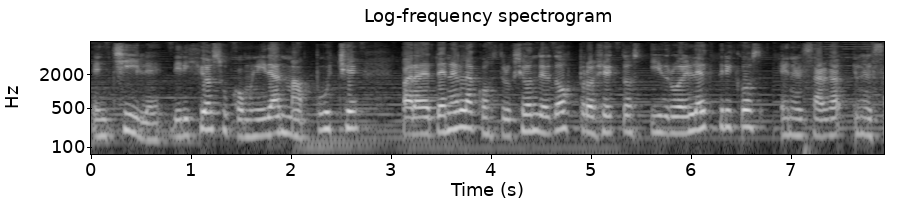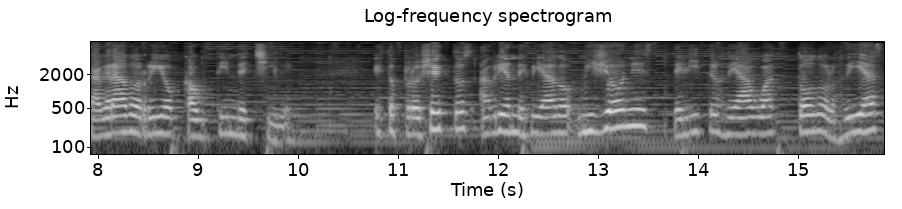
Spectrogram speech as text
en Chile, dirigió a su comunidad mapuche para detener la construcción de dos proyectos hidroeléctricos en el, en el sagrado río Cautín de Chile estos proyectos habrían desviado millones de litros de agua todos los días,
